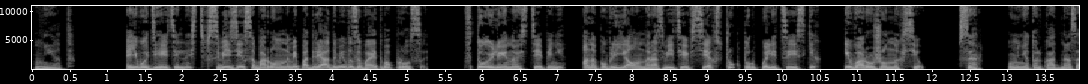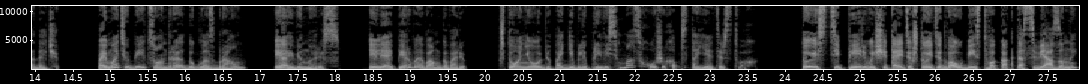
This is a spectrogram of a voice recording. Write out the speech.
Нет. Его деятельность в связи с оборонными подрядами вызывает вопросы. В той или иной степени она повлияла на развитие всех структур полицейских и вооруженных сил. Сэр, у меня только одна задача — поймать убийцу Андреа Дуглас Браун и Айви Норрис. Или я первая вам говорю, что они обе погибли при весьма схожих обстоятельствах. То есть теперь вы считаете, что эти два убийства как-то связаны?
